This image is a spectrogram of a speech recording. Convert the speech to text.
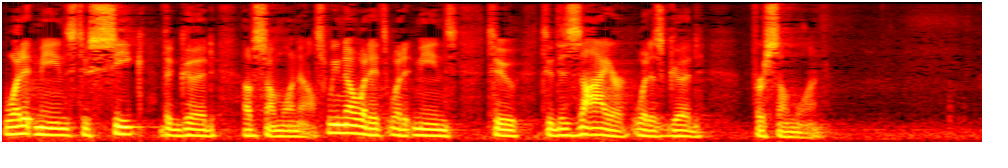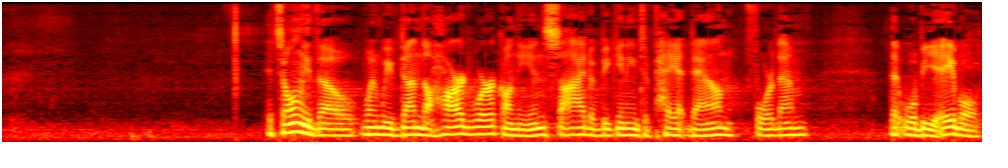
what it means to seek the good of someone else. We know what it, what it means to, to desire what is good for someone. It's only though when we've done the hard work on the inside of beginning to pay it down for them that we'll be able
